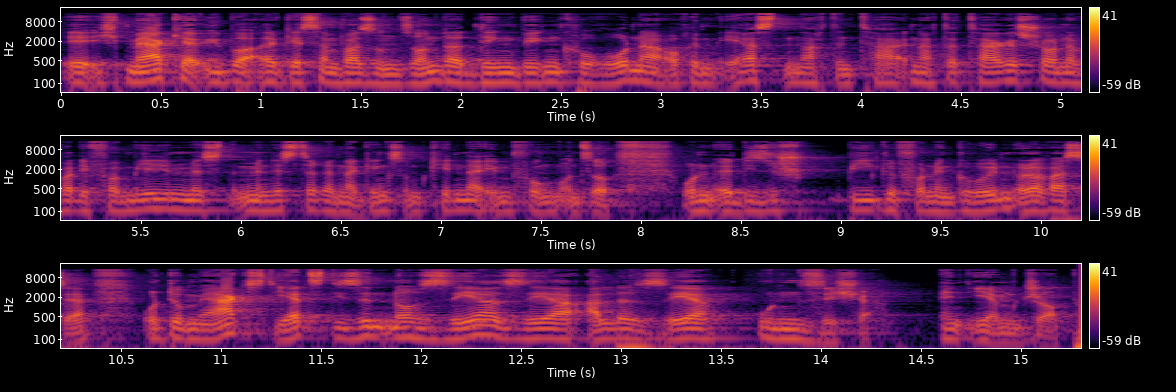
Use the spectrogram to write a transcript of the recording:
äh, ich merke ja überall, gestern war so ein Sonderding wegen Corona, auch im ersten nach, den Tag, nach der Tagesschau, da war die Familienministerin, da ging es um Kinderimpfungen und so und äh, diese Spiegel von den Grünen oder was ja. Und du merkst jetzt, die sind noch sehr, sehr, alle sehr unsicher in ihrem Job.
